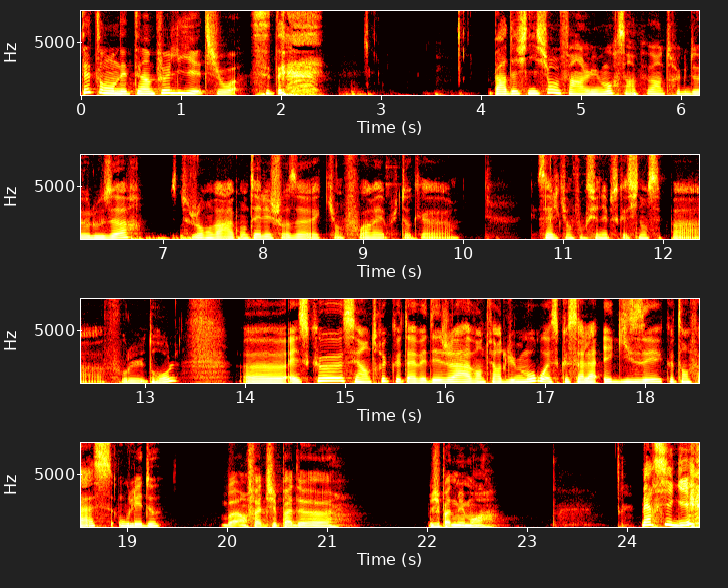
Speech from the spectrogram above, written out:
Peut-être on était un peu liés, tu vois. C'était. Par définition, enfin, l'humour, c'est un peu un truc de loser. C'est toujours, on va raconter les choses euh, qui ont foiré plutôt que, que celles qui ont fonctionné, parce que sinon, c'est pas full drôle. Euh, est-ce que c'est un truc que t'avais déjà avant de faire de l'humour, ou est-ce que ça l'a aiguisé que t'en fasses, ou les deux? Bah, en fait, j'ai pas de, j'ai pas de mémoire. Merci Guy.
